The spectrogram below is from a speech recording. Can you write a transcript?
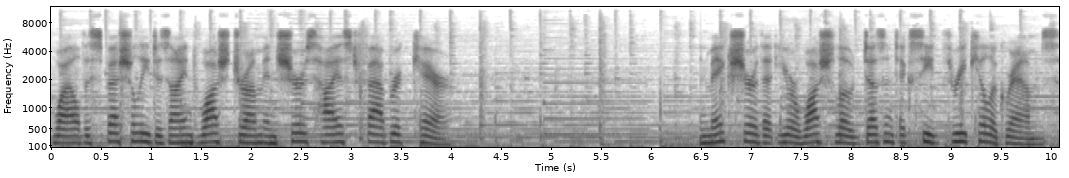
While the specially designed wash drum ensures highest fabric care make sure that your wash load doesn't exceed 3 kilograms.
